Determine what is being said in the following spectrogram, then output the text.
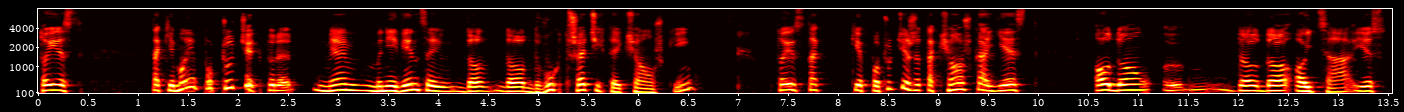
to jest takie moje poczucie, które miałem mniej więcej do, do dwóch trzecich tej książki. To jest takie poczucie, że ta książka jest odą y, do, do ojca, jest,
